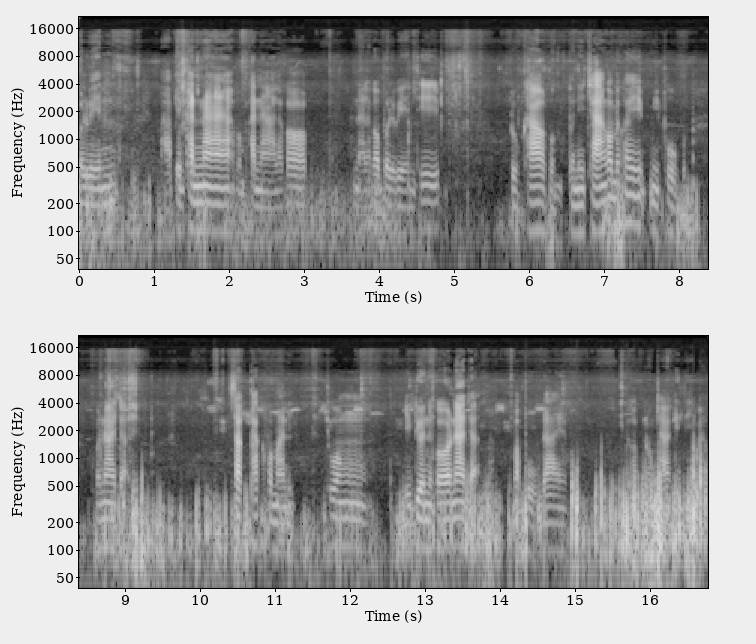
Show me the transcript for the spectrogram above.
บริเวณเป็นคันนาผมคันนาแล้วก็คันนาแล้วก็บริเวณที่ปลูกข้าวผมตอนนี้ช้างก็ไม่ค่อยมีผูกก็น่าจะสักพักประมาณช่วงอีกเดือนหนึ่งก็น่าจะมาปลูกได้ครับน้องช้างกินดีมาก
